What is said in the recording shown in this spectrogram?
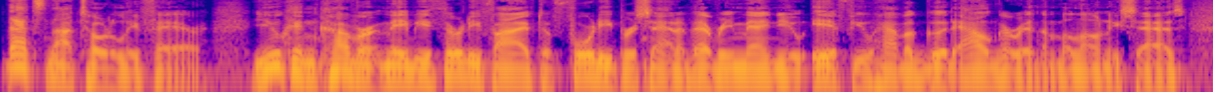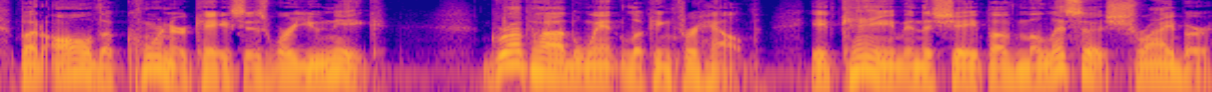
That's not totally fair. You can cover maybe 35 to 40% of every menu if you have a good algorithm, Maloney says, but all the corner cases were unique. Grubhub went looking for help. It came in the shape of Melissa Schreiber,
